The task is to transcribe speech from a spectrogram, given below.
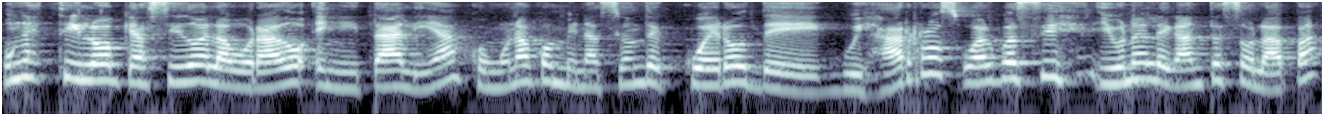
un estilo que ha sido elaborado en Italia con una combinación de cuero de guijarros o algo así y una elegante solapa,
